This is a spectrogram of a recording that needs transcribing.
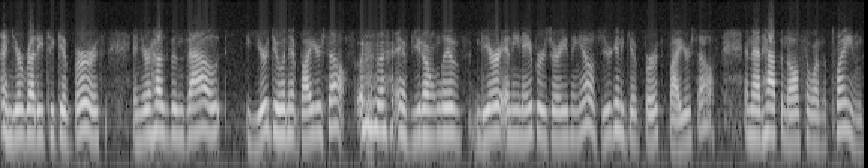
and you're ready to give birth and your husband's out, you're doing it by yourself. if you don't live near any neighbors or anything else, you're going to give birth by yourself. And that happened also on the plains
